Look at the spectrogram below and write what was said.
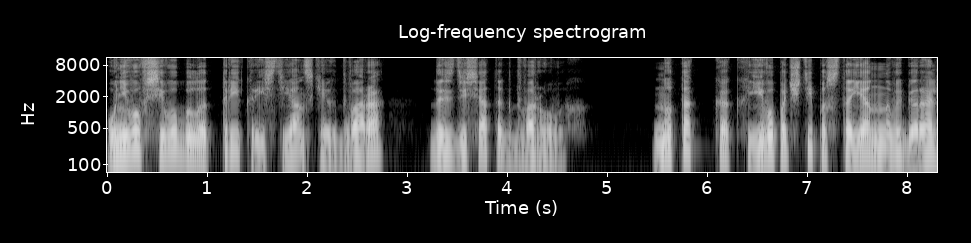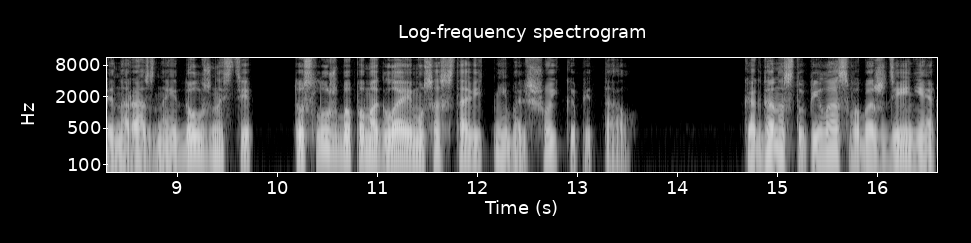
У него всего было три крестьянских двора, да с десяток дворовых. Но так как его почти постоянно выбирали на разные должности, то служба помогла ему составить небольшой капитал. Когда наступило освобождение,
